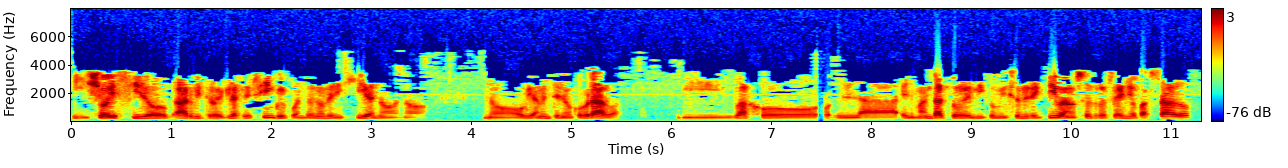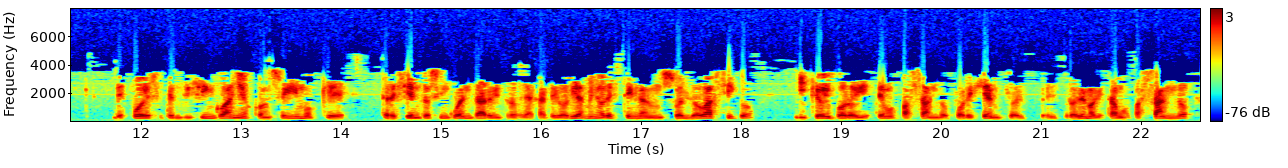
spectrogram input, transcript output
Y yo he sido árbitro de clase 5 y cuando no dirigía no, no, no, obviamente no cobraba. Y bajo la, el mandato de mi comisión directiva, nosotros el año pasado, después de 75 años, conseguimos que 350 árbitros de las categorías menores tengan un sueldo básico y que hoy por hoy estemos pasando, por ejemplo, el, el problema que estamos pasando,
